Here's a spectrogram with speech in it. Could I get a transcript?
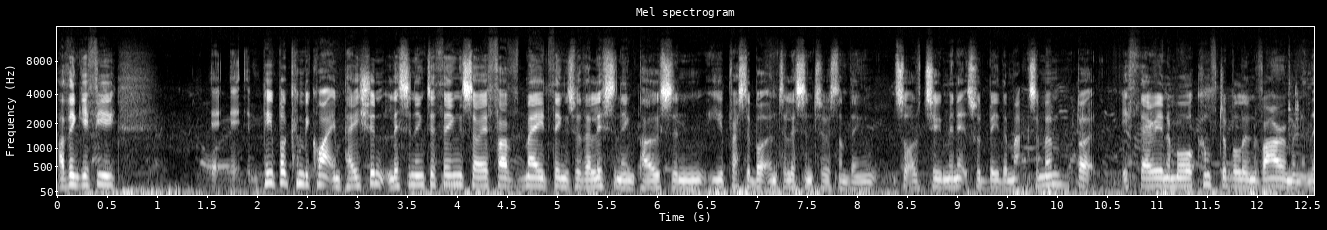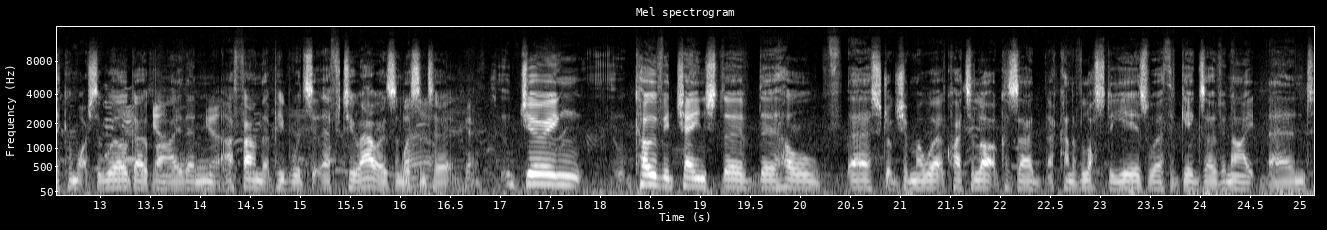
I think if you it, it, people can be quite impatient listening to things. So if I've made things with a listening post and you press a button to listen to something, sort of two minutes would be the maximum. But if they're in a more comfortable environment and they can watch the world go yeah. by, then yeah. I found that people would sit there for two hours and wow. listen to it. Yeah. During COVID changed the the whole uh, structure of my work quite a lot because I, I, kind of lost a year's worth of gigs overnight, and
